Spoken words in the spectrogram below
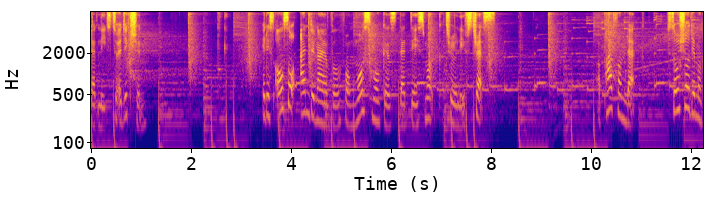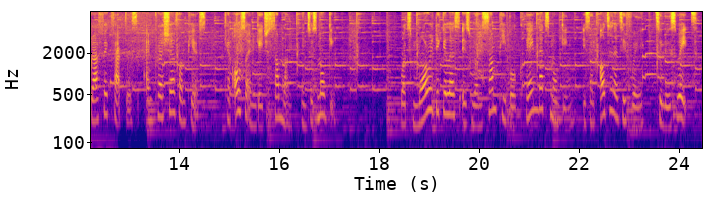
that leads to addiction. It is also undeniable for most smokers that they smoke to relieve stress. Apart from that, social demographic factors and pressure from peers can also engage someone into smoking. What's more ridiculous is when some people claim that smoking is an alternative way to lose weight.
